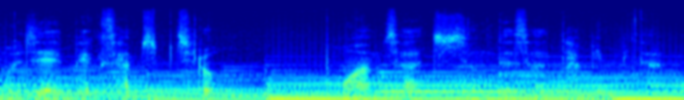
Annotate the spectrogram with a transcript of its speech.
보물제 137호 봉암사 지정대사 탑입니다.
